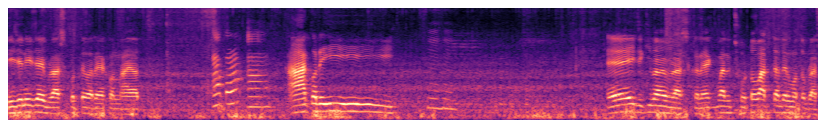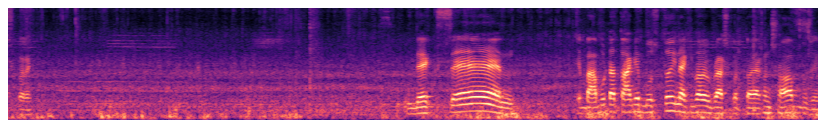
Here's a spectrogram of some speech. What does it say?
নিজে নিজেই ব্রাশ করতে পারে এখন আয়াত। আ করে ই। এই যে কীভাবে ব্রাশ করে একবারে ছোট বাচ্চাদের মতো ব্রাশ করে। দেখছেন? এ বাবুটা তো আগে বুঝতোই না কীভাবে ব্রাশ করতে হয়, এখন সব বুঝে।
